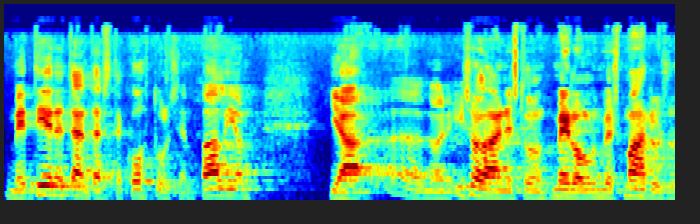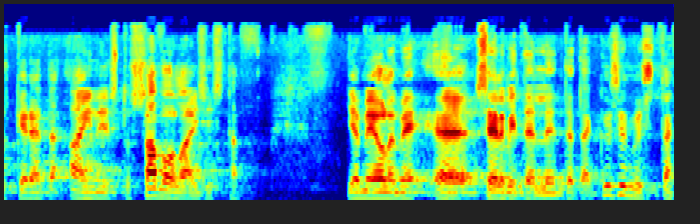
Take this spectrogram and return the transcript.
Me tiedetään tästä kohtuullisen paljon, ja äh, noin isolla aineistolla, mutta meillä on ollut myös mahdollisuus kerätä aineisto savolaisista. Ja me olemme äh, selvitelleet tätä kysymystä.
